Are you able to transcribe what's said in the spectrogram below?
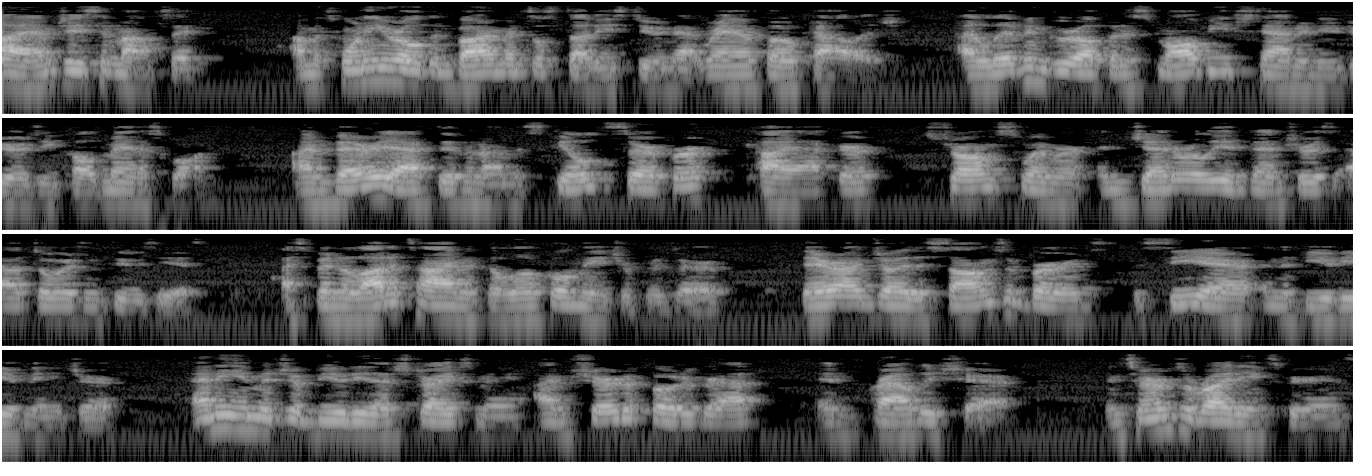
Hi, I'm Jason Mopsick. I'm a 20-year-old environmental studies student at Ramapo College. I live and grew up in a small beach town in New Jersey called Manasquan. I'm very active and I'm a skilled surfer, kayaker, strong swimmer, and generally adventurous outdoors enthusiast. I spend a lot of time at the local nature preserve. There I enjoy the songs of birds, the sea air, and the beauty of nature. Any image of beauty that strikes me, I'm sure to photograph and proudly share. In terms of writing experience,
